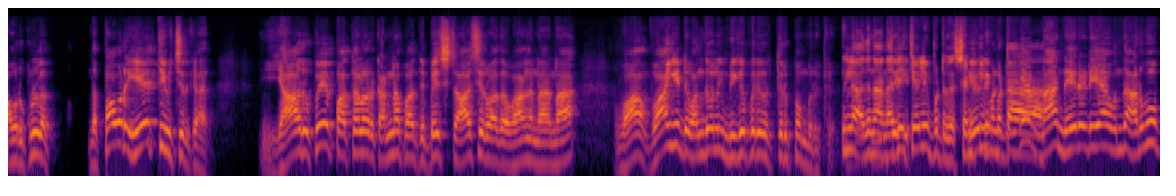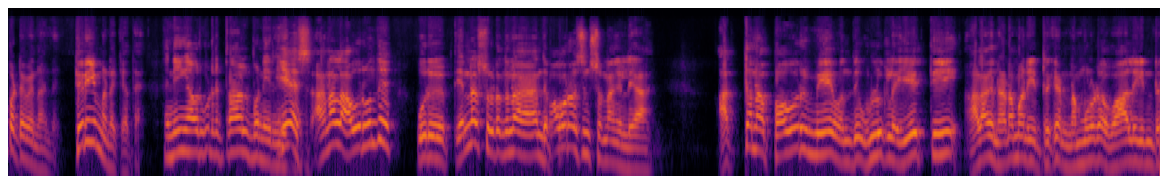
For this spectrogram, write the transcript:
அவருக்குள்ள இந்த பவரை ஏற்றி வச்சிருக்கார். யாரு போய் பார்த்தாலும் ஒரு கண்ணை பார்த்து பேசிட்டு ஆசீர்வாதம் வாங்கினானா வா வாங்கிட்டு வந்தவங்களுக்கு மிகப்பெரிய ஒரு திருப்பம் இருக்கு. இல்ல அது நான் நிறைய கேள்விப்பட்டிருக்கேன். நான் நேரடியாக வந்து அனுபவப்பட்டவன் நான். தெரியும் எனக்கு அதை. நீங்க அவர் கூட டிராவல் பண்ணிருக்கீங்க. எஸ் அதனால் அவர் வந்து ஒரு என்ன சொல்கிறதுனா அந்த பவர் ஹவுஸ்ன்னு சொன்னாங்க இல்லையா? அத்தனை பவருமே வந்து உள்ளுக்குள்ளே ஏற்றி அழகாக நடமாடிட்டு இருக்க நம்மளோட வாழுகின்ற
